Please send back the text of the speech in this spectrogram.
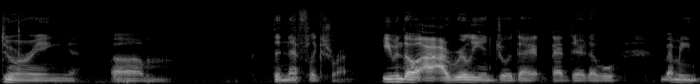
during um the Netflix run. Even though I, I really enjoyed that that Daredevil. I mean,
